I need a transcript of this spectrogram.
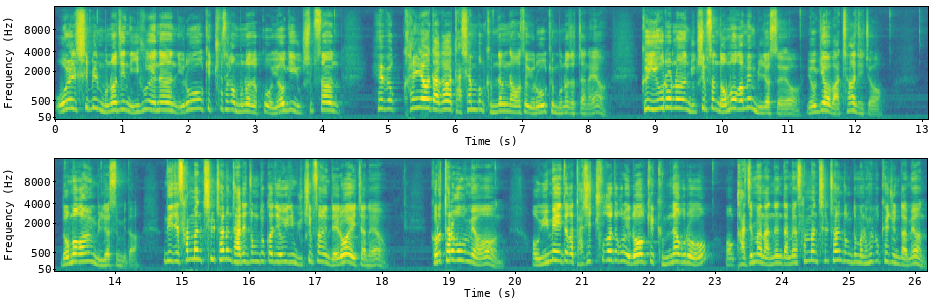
5월 10일 무너진 이후에는 이렇게 추세가 무너졌고 여기 60선 회복하려다가 다시 한번 급락 나와서 이렇게 무너졌잖아요. 그 이후로는 60선 넘어가면 밀렸어요. 여기와 마찬가지죠. 넘어가면 밀렸습니다. 근데 이제 37,000원 자리 정도까지 여기 지금 60선이 내려와 있잖아요. 그렇다고 보면 어, 위메이드가 다시 추가적으로 이렇게 급락으로 어, 가지만 않는다면 37,000원 정도만 회복해 준다면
